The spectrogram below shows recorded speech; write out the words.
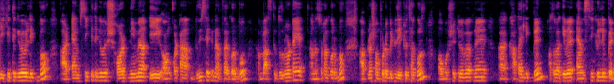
লিখিত কীভাবে লিখব? আর এমসিকিউতে কীভাবে শর্ট নিমে এই অঙ্কটা দুই সেকেন্ড আনসার করব, আমরা আজকে দুটোটাই আলোচনা করব। আপনার সম্পূর্ণ ভিডিও দেখতে থাকুন, অবশ্যই কীভাবে আপনি খাতায় লিখবেন অথবা কীভাবে এমসিকিউ লিখবেন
